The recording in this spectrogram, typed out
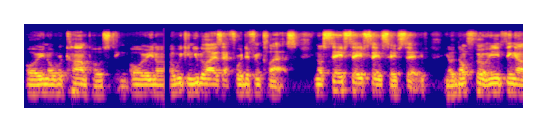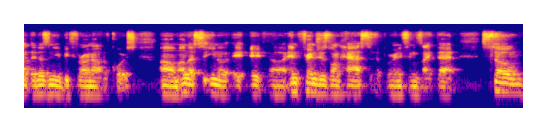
or you know, we're composting, or you know, we can utilize that for a different class. You know, save, save, save, save, save. You know, don't throw anything out that doesn't need to be thrown out, of course, um, unless you know it, it uh, infringes on HACCP or anything like that. So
